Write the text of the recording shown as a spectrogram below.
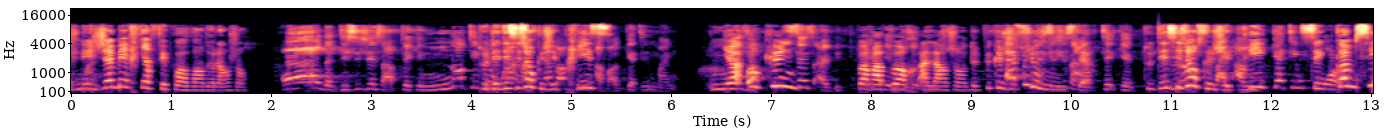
je n'ai jamais rien fait pour avoir de l'argent. Toutes les décisions que j'ai prises, il n'y a aucune par rapport à l'argent. Depuis que je suis au ministère, toute décision que j'ai prise, c'est comme si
